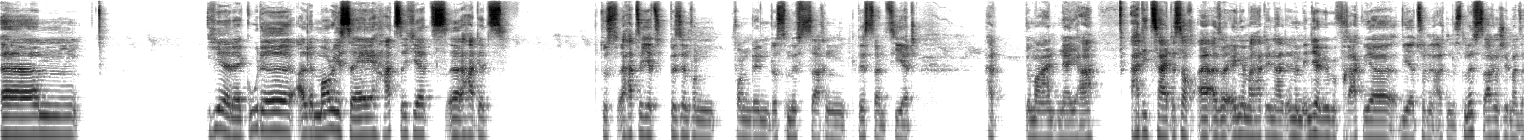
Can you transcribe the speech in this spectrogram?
ähm, hier, der gute alte Morrissey hat sich jetzt, äh, hat jetzt, das, hat sich jetzt ein bisschen von, von den The Smiths Sachen distanziert. Hat gemeint, naja, ah, die Zeit ist auch, äh, also irgendjemand hat ihn halt in einem Interview gefragt, wie er, wie er zu den alten The Smiths Sachen steht. Man so,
